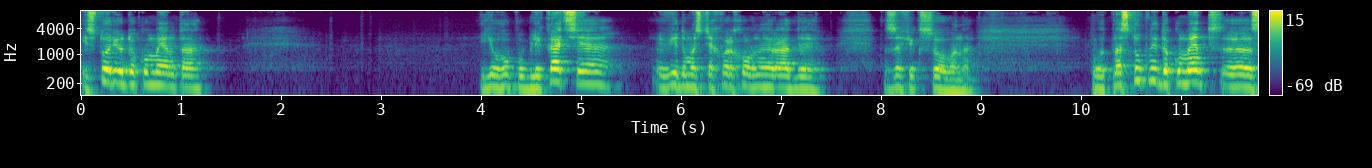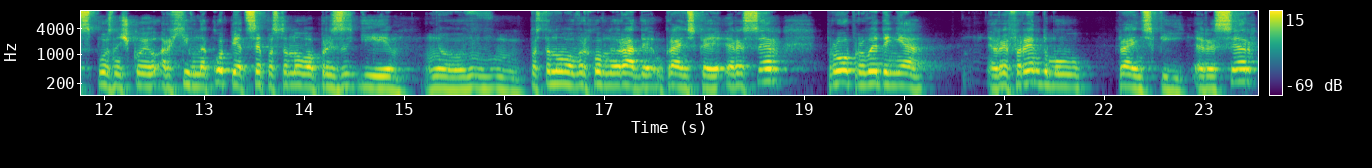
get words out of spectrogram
історію документа, його публікація в відомостях Верховної Ради зафіксована. От, наступний документ е, з позначкою архівна копія це постанова президії, ну, постанова Верховної Ради Української РСР про проведення референдуму в Українській РСР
